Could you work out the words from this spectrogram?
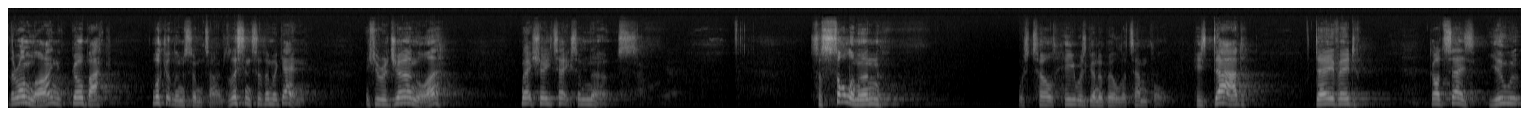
They're online, go back, look at them sometimes, listen to them again. If you're a journaler, make sure you take some notes. So Solomon was told he was going to build a temple. His dad, David, God says, you,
